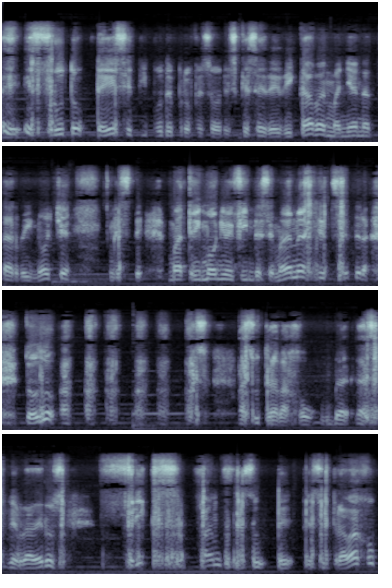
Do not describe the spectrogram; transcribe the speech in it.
eh, es fruto de ese tipo de profesores que se dedicaban mañana, tarde y noche, este, matrimonio y fin de semana, etcétera, todo a, a, su, trabajo, así verdaderos freaks, de su, de, su trabajo,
